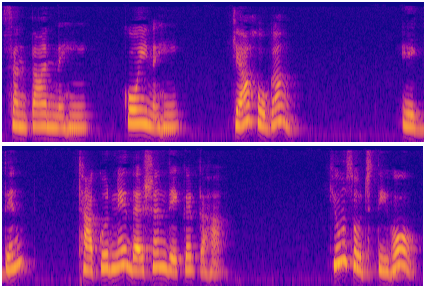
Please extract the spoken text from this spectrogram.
संतान नहीं, कोई नहीं, क्या होगा? एक दिन ठाकुर ने दर्शन देकर कहा, क्यों सोचती हो?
